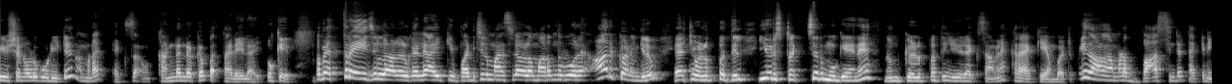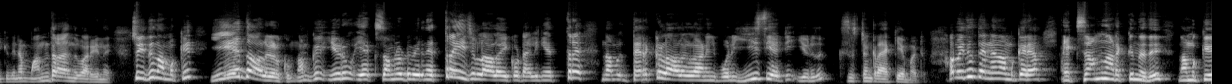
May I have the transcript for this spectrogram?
റിവിഷനോട് കൂടിയിട്ട് നമ്മുടെ എക്സാം കണ്ടന്റ് ഒക്കെ തലയിലായി. ഓക്കെ അപ്പോൾ എത്ര ഏജുള്ള ആളുകൾക്ക് അല്ലെങ്കിൽ ആയിരിക്കും പഠിച്ചിട്ട് മറന്നു പോലെ ആർക്കാണെങ്കിലും ഏറ്റവും എളുപ്പത്തിൽ ഈ ഒരു സ്ട്രക്ചർ മുഖേന നമുക്ക് എളുപ്പത്തിൽ ഈ ഒരു എക്സാമിനെ ക്രാക്ക് ചെയ്യാൻ പറ്റും. ഇതാണ് നമ്മുടെ ബാസിന്റെ ടെക്നിക് ഇതിന്റെ മന്ത്ര എന്ന് പറയുന്നത്. സോ ഇത് നമുക്ക് ഏത് ആളുകൾക്കും നമുക്ക് ഈ ഒരു എക്സാമിലോട്ട് വരുന്ന എത്ര ഏജുള്ള ആളായിക്കോട്ടെ അല്ലെങ്കിൽ എത്ര നമ്മൾ തിരക്കുള്ള ആളുകളാണെങ്കിൽ പോലും ഈസി ആയിട്ട് ഈ ഒരു സിസ്റ്റം ക്രാക്ക് ചെയ്യാൻ പറ്റും. അപ്പോൾ ഇത് തന്നെ നമുക്കറിയാം എക്സാം നടക്കുന്നത് നമുക്ക്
